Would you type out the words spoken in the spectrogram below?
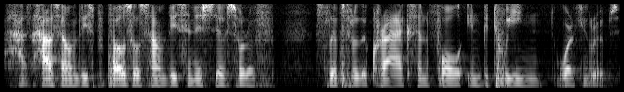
how some of these proposals some of these initiatives sort of slip through the cracks and fall in between working groups.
